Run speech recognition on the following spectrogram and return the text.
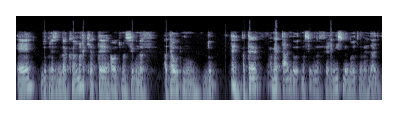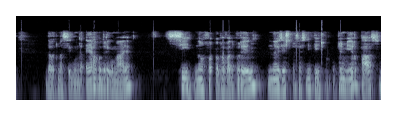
É do presidente da Câmara que até a última segunda, até o último, do, é, até a metade da última segunda-feira, início da noite, na verdade, da última segunda, era Rodrigo Maia. Se não for aprovado por ele, não existe processo de impeachment. O primeiro passo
